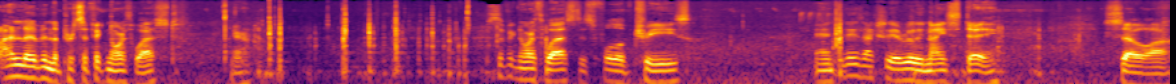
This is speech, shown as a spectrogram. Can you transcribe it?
I live in the Pacific Northwest. Here, Pacific Northwest is full of trees, and today's actually a really nice day. So, uh,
